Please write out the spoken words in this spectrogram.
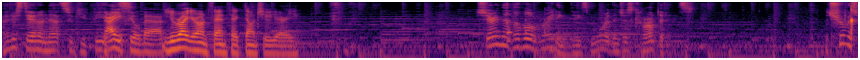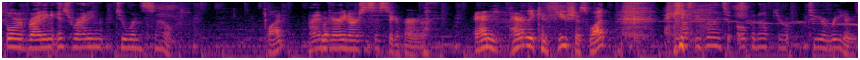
I understand how Natsuki feels. Now you feel bad. You write your own fanfic, don't you, Yuri? Sharing that level of writing takes more than just confidence. The truest form of writing is writing to oneself. What? I am What? very narcissistic, apparently. And apparently Confucius. What? You must be willing to open up your to your readers,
